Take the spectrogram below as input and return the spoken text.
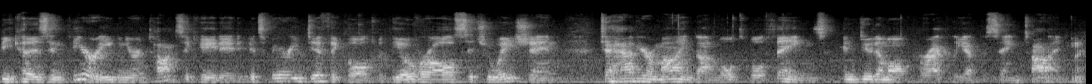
Because in theory, when you're intoxicated, it's very difficult with the overall situation to have your mind on multiple things and do them all correctly at the same time.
